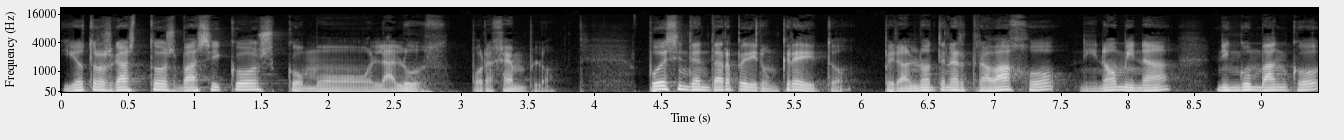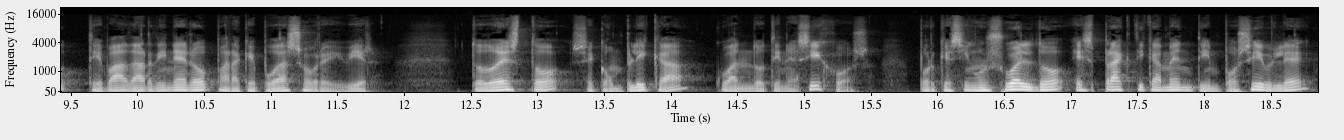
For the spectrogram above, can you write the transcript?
y otros gastos básicos como la luz, por ejemplo. Puedes intentar pedir un crédito, pero al no tener trabajo ni nómina, ningún banco te va a dar dinero para que puedas sobrevivir. Todo esto se complica cuando tienes hijos, porque sin un sueldo es prácticamente imposible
